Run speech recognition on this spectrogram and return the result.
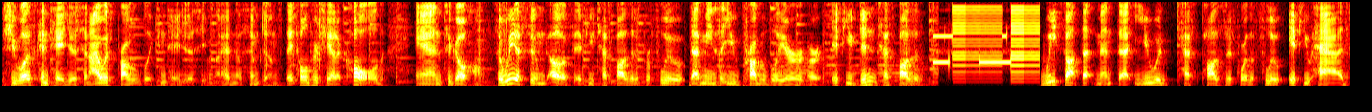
she was contagious and I was probably contagious, even though I had no symptoms, they told her she had a cold and to go home. So we assumed, oh, if, if you test positive for flu, that means that you probably are, or if you didn't test positive, we thought that meant that you would test positive for the flu if you had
